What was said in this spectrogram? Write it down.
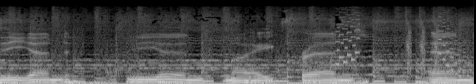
the end. The end, my friend. And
